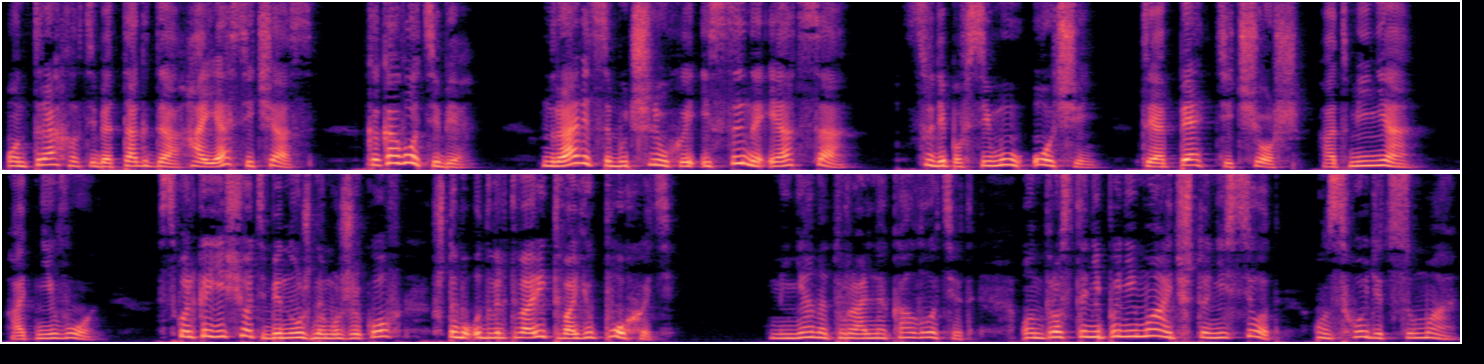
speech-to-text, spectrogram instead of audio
Он трахал тебя тогда, а я сейчас. Каково тебе? Нравится быть шлюхой и сына, и отца? Судя по всему, очень. Ты опять течешь. От меня. От него. Сколько еще тебе нужно мужиков, чтобы удовлетворить твою похоть? Меня натурально колотит. Он просто не понимает, что несет. Он сходит с ума.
